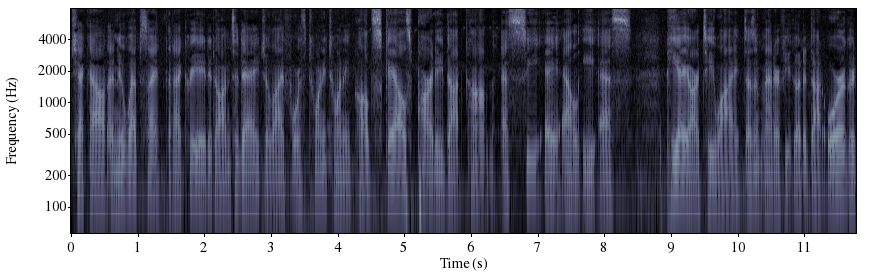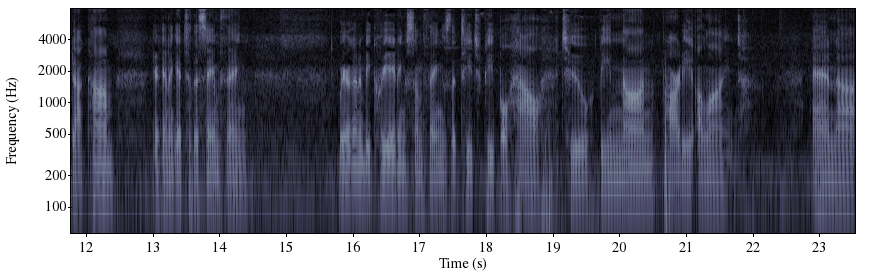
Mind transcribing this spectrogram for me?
check out a new website that I created on today, July 4th, 2020, called scalesparty.com. S C A L E S P A R T Y. It doesn't matter if you go to .org or .com, you're going to get to the same thing we are going to be creating some things that teach people how to be non party aligned. And uh,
